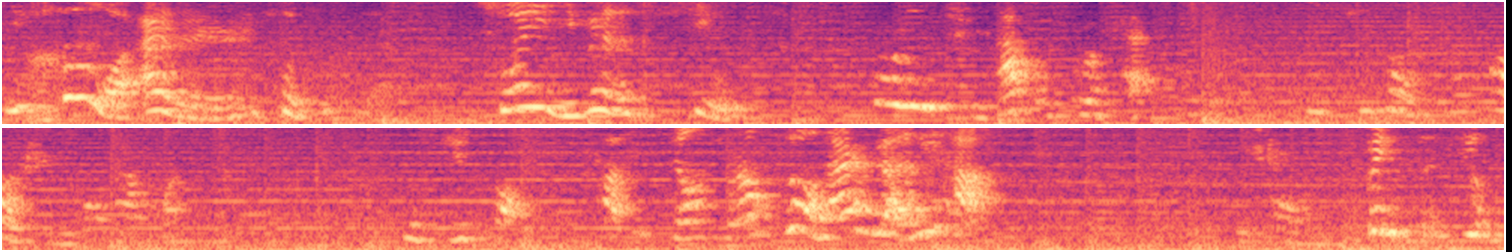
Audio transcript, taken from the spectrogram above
你恨我爱的人是傅子言，所以你为了气我，故意娶她不做太太。你希望我跟二十年跟他还不希望他与江情让所有男人远离他，不希望一辈子的幸福。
